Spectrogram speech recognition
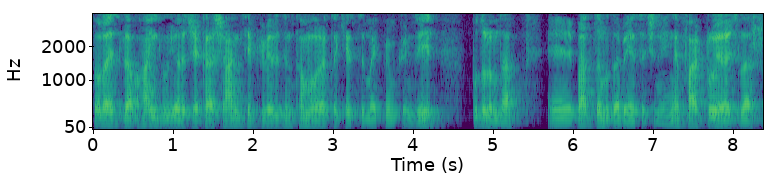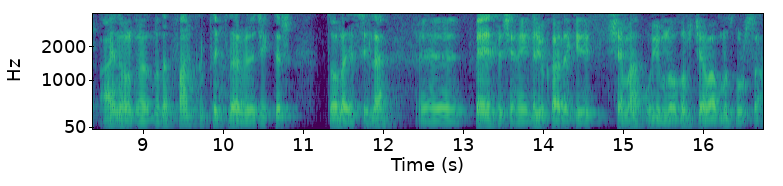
Dolayısıyla hangi uyarıcıya karşı hangi tepki verildiğini tam olarak da kestirmek mümkün değil. Bu durumda e, baktığımızda B seçeneğine farklı uyarıcılar aynı organizmada farklı tepkiler verecektir. Dolayısıyla e, B seçeneğiyle yukarıdaki şema uyumlu olur. Cevabımız Bursa.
